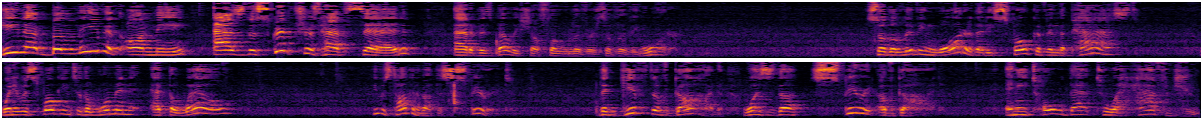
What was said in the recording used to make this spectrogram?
he that believeth on me, as the scriptures have said, out of his belly shall flow rivers of living water. So the living water that he spoke of in the past, when he was speaking to the woman at the well, he was talking about the Spirit. The gift of God was the Spirit of God. And he told that to a half Jew.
